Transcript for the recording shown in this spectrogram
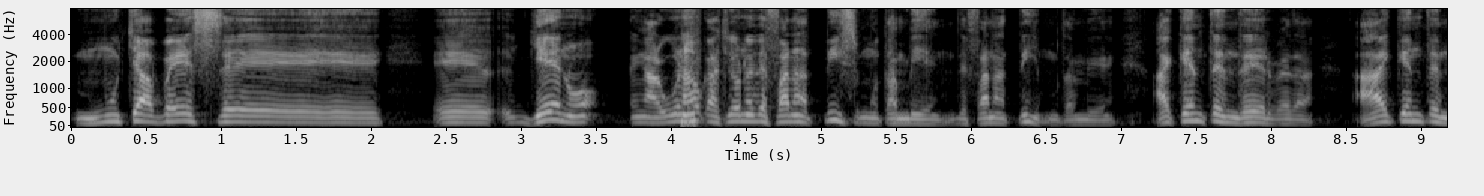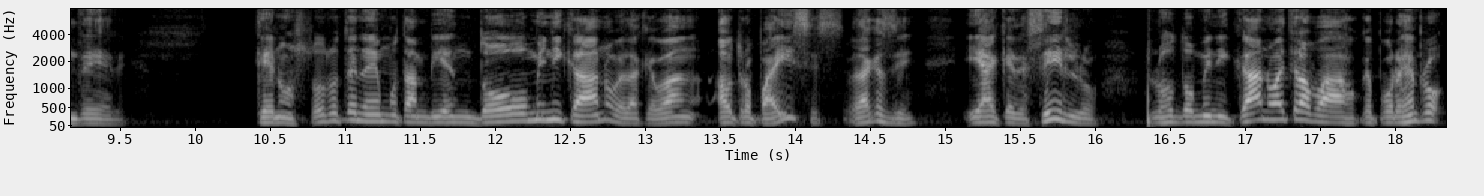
muchas veces eh, lleno en algunas ocasiones de fanatismo también, de fanatismo también. Hay que entender, ¿verdad? Hay que entender que nosotros tenemos también dominicanos, ¿verdad? Que van a otros países, ¿verdad que sí? Y hay que decirlo. Los dominicanos hay trabajo que, por ejemplo,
